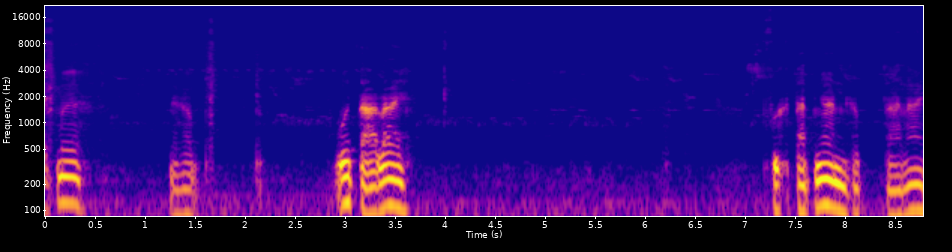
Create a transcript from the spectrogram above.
ร็จมือนะครับอุ้ยตาไลายฝึกตัดงานครับตาไลาย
